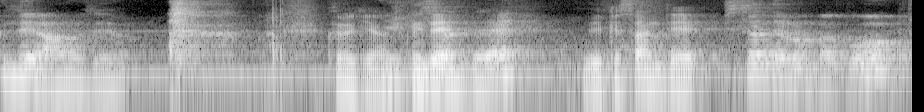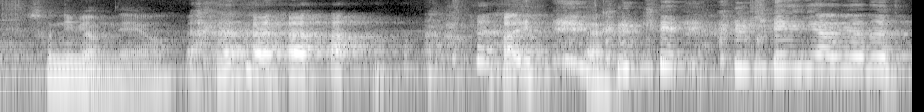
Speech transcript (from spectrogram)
근데 왜 안 오세요? 그러게요. 이렇게 근데 싼데 이렇게 싼데 비싼 데만 가고 손님이 없네요. 아니 그렇게 그렇게 얘기하면은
